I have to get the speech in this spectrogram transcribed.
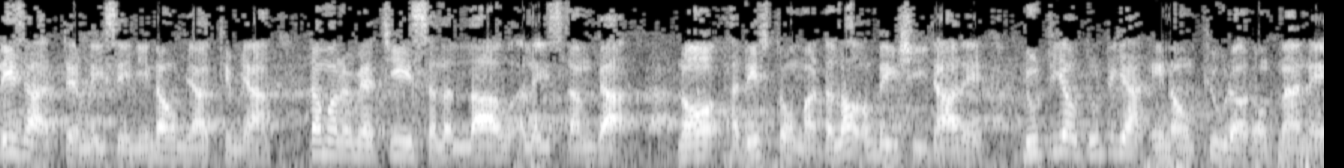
လေးစားအတဲမိတ်ဆွေညီနောင်များခင်များတမန်တော်မြတ်ကြီးဆလလာဟူအလိုင်စလမ်ကနော်ဟာဒီစ်တော်မှာဒီလောက်အမိတ်ရှိထားတယ်လူတယောက်ဒုတိယအိမ်အောင်ဖြူတာတော့မှန်တယ်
